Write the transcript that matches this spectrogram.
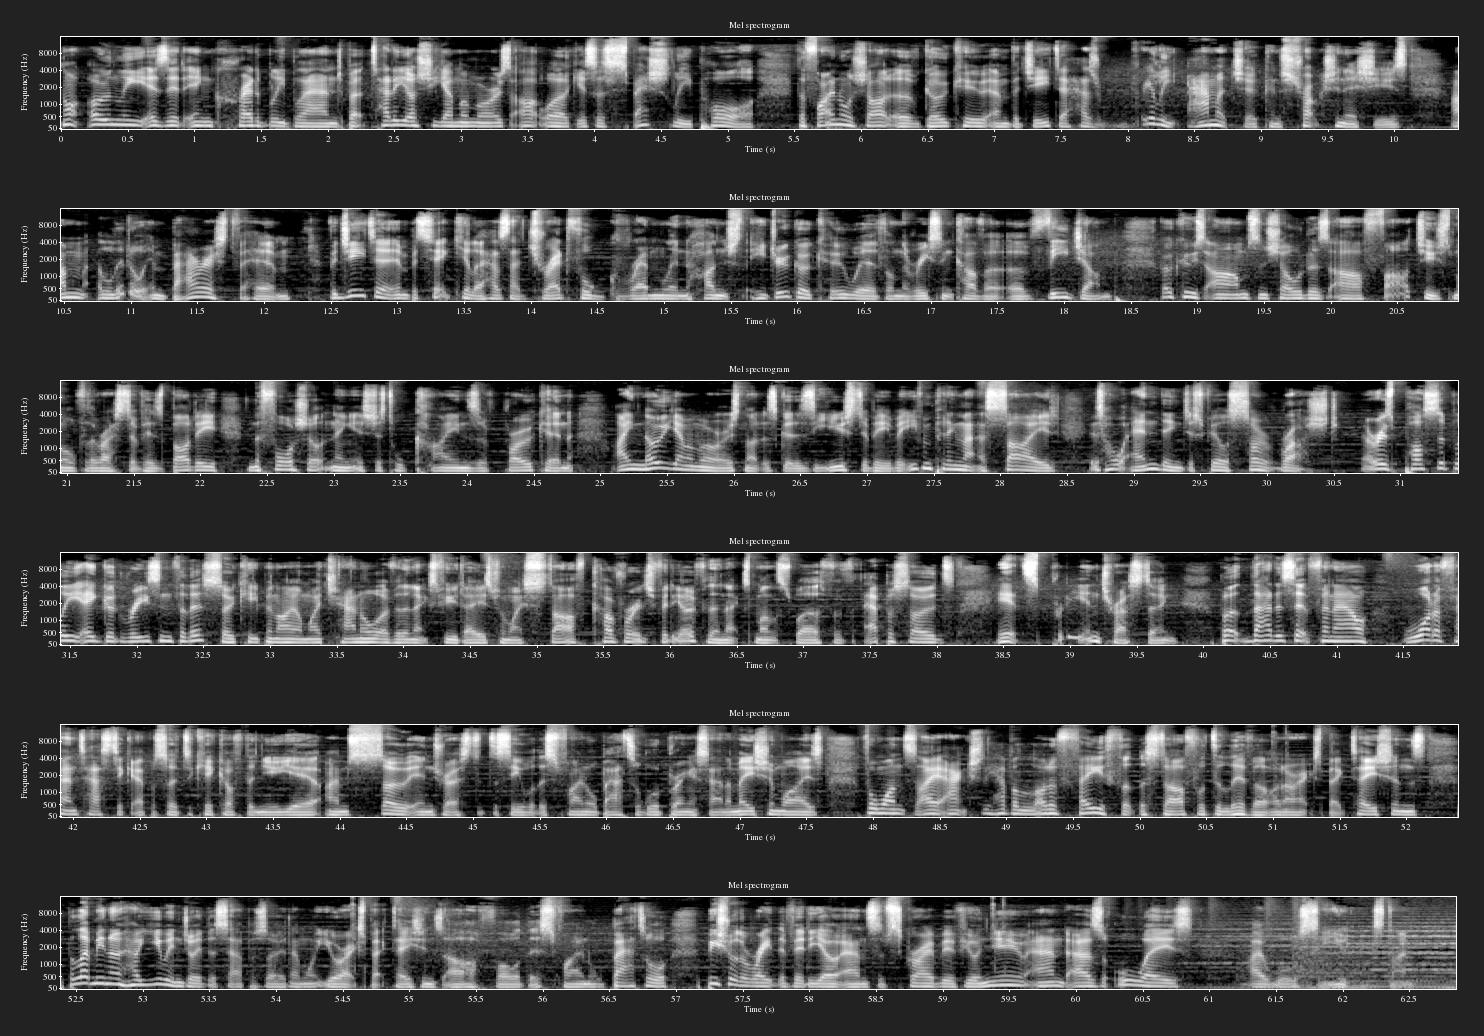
Not only is it incredibly bland, but Tadayoshi Yamamura's artwork is especially poor. The final shot of Goku and Vegeta has really amateur construction issues. I'm a little embarrassed for him. Vegeta in particular has that dreadful gremlin hunch that he drew Goku with on the recent cover of V-Jump. Goku's arms and shoulders are far too small for the rest of his body, and the foreshortening is just all kinds of broken. I know Yamamura is not as good as he used to be, but even putting that aside, this whole ending just feels so rushed. There is possibly a good reason for this, so keep an eye on my channel over the next few days for my staff coverage video for the next month's worth of episodes. It's pretty interesting. But that is it for now. What a fantastic episode to kick off the new year. I'm so interested to see what this final battle will bring us animation wise. For once, I actually have a lot of faith that the staff will deliver on our expectations. But let me know how you enjoyed this episode and what your expectations are for this final battle. Be sure to rate the video and subscribe if you're new, and as always, I will see you next time.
